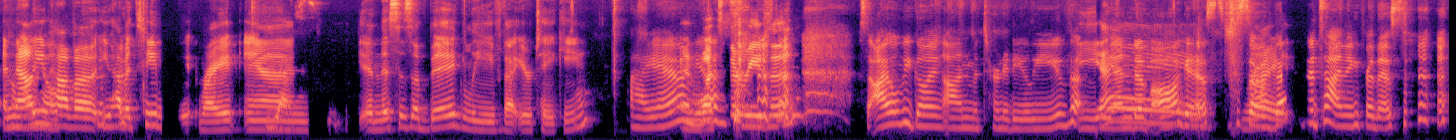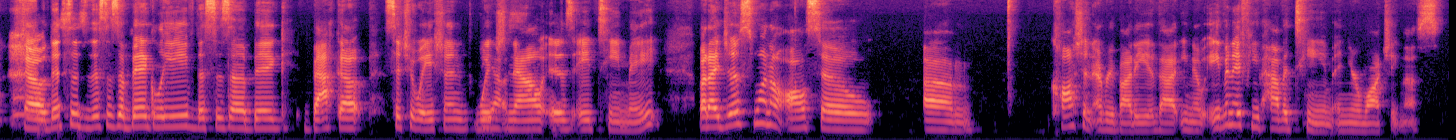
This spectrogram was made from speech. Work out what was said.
And now you help. have a, you have a team, right? And, yes. and this is a big leave that you're taking. I am. And yes. what's the reason? So I will be going on maternity leave Yay! the end of August. So right. that's good timing for this. so this is this is a big leave. This is a big backup situation, which yes. now is a teammate. But I just want to also um, caution everybody that you know even if you have a team and you're watching this,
